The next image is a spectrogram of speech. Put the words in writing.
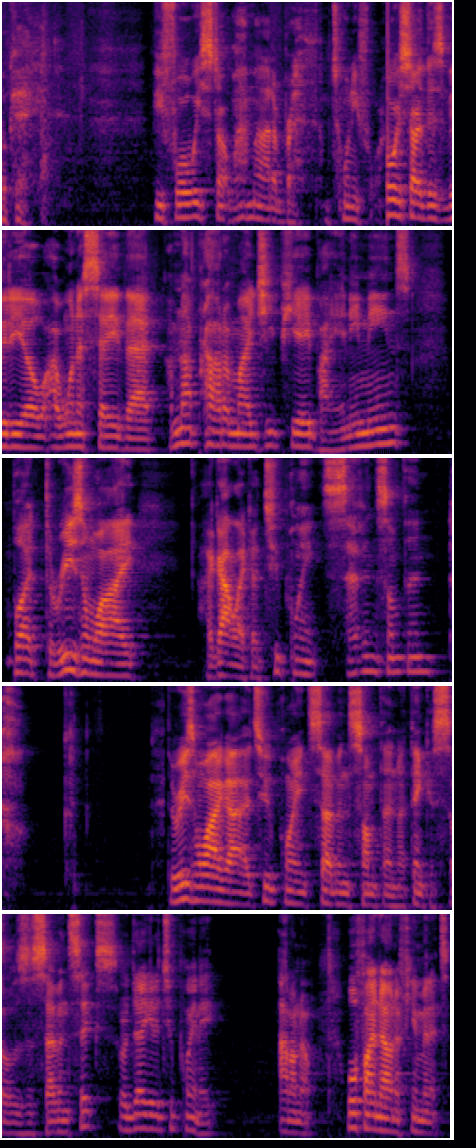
Okay. Before we start, why am I out of breath? I'm 24. Before we start this video, I wanna say that I'm not proud of my GPA by any means, but the reason why I got like a 2.7 something, the reason why I got a 2.7 something, I think is so is a 7.6 or did I get a 2.8? I don't know. We'll find out in a few minutes.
